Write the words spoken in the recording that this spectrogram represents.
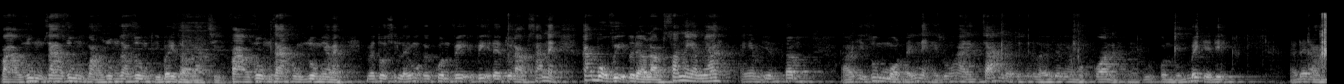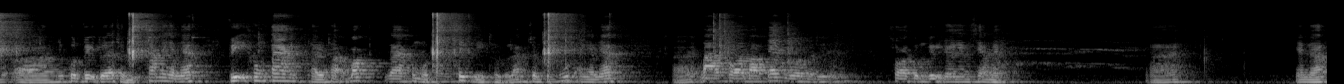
vào dung ra dung vào dung ra dung thì bây giờ là chỉ vào dung ra không dung như này. Bây tôi sẽ lấy một cái quân vị vị đây tôi làm sẵn này. Các bộ vị tôi đều làm sẵn anh em nhá. Anh em yên tâm. Đấy thì dung một đánh nẻ dung hai đánh chát rồi tôi sẽ lấy cho anh em một con này. Ví dụ con bốn bích này đi. Đấy, đây là một, uh, những quân vị tôi đã chuẩn bị sẵn anh em nhá. Vị không tang thầy thợ bóc ra không một tăng tích gì thử làm châm hút anh em nhá. Đấy, bao soi bao test luôn rồi soi quân vị cho anh em xem này. Đấy. Em đó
